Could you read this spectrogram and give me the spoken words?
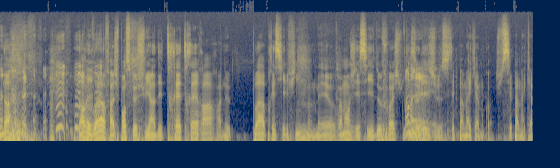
Non. non, mais voilà. Enfin, je pense que je suis un des très très rares à ne pas apprécier le film, mais euh, vraiment, j'ai essayé deux fois. Je suis Non, mais- désolé. Je c'est pas ma cam, quoi. Je- C'est pas ma cam.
